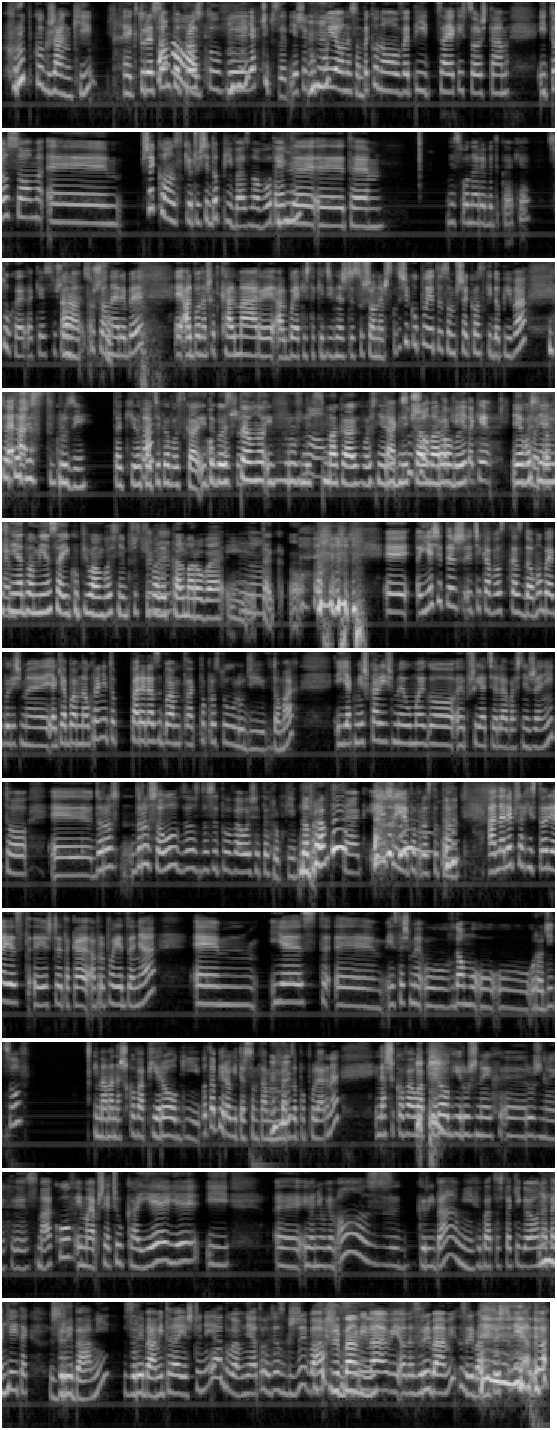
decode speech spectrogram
chrupkogrzanki, które są po Tak. prostu w, Mhm. jak chipsy. Je się Mhm. kupuje, one są bekonowe, pizza, jakieś coś tam. I to są przekąski, oczywiście do piwa znowu, tak jak Mhm. te, e, te nie słone ryby, tylko jakie? Suche, takie suszone, A, tak, suszone ryby, E, albo na przykład kalmary, albo jakieś takie dziwne rzeczy suszone. Wszystko to się kupuje, to są przekąski do piwa. I to E, też a- jest w Gruzji. Taki, taka Tak? ciekawostka. I O, tego jest proszę. pełno i w różnych No. smakach, właśnie Tak, rybnych, kalmarowych. takie, nie takie Ja właśnie trochę. już nie jadłam mięsa i kupiłam właśnie przez przypadek Mhm. kalmarowe i No. tak. Y, Je się też ciekawostka z domu, bo jak byliśmy, jak ja byłam na Ukrainie, to parę razy byłam tak po prostu u ludzi w domach. I jak mieszkaliśmy u mojego e, przyjaciela właśnie Żeni, to e, do, ros, do rosołu dos, dosypywały się te chrupki. Naprawdę? Tak, i się je po prostu tam. A najlepsza historia jest e, jeszcze taka a propos jedzenia. Jest, jesteśmy u, w domu u, u rodziców i mama naszykowała pierogi, bo to pierogi też są tam Mhm. bardzo popularne. I naszykowała pierogi różnych, e, różnych e, smaków i moja przyjaciółka je, je i, i oni mówią, o, z grybami, chyba coś takiego. Ona Mhm. takie i tak, z rybami? Z rybami to ja jeszcze nie jadłam, nie? A to chodzi o z grzybami. Z grzybami. Z. Ona z rybami? Z rybami to jeszcze nie jadłam.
